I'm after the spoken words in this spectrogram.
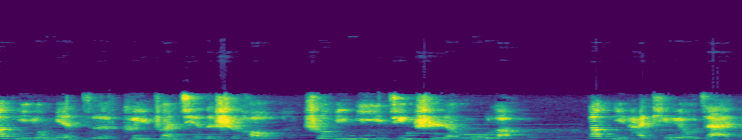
当你用面子可以赚钱的时候，说明你已经是人物了；当你还停留在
